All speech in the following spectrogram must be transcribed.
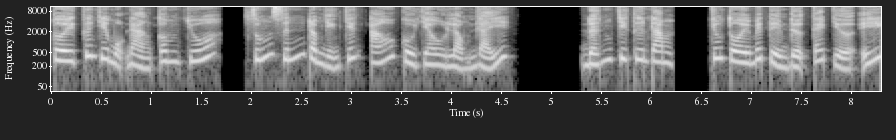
Tôi cứ như một nàng công chúa, súng xính trong những chiếc áo cô dâu lộng lẫy. Đến chiếc thứ năm, chúng tôi mới tìm được cái dựa ý.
